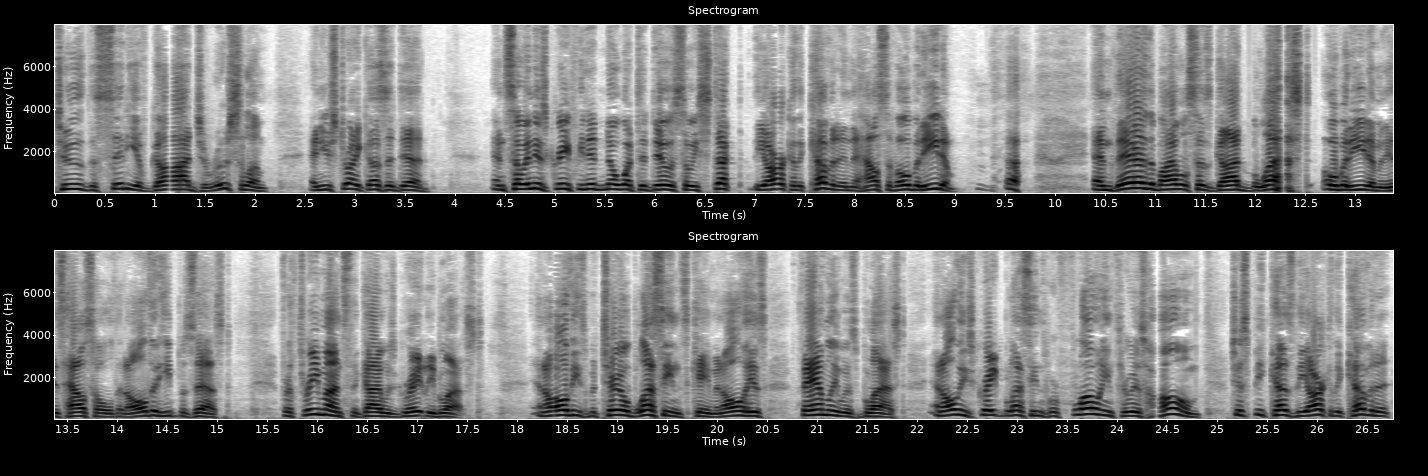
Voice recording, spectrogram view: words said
to the city of God, Jerusalem, and you strike Uzzah dead. And so in his grief, he didn't know what to do. So he stuck the ark of the covenant in the house of Obed Edom. and there the Bible says God blessed Obed Edom and his household and all that he possessed. For three months, the guy was greatly blessed. And all these material blessings came, and all his family was blessed. And all these great blessings were flowing through his home just because the Ark of the Covenant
